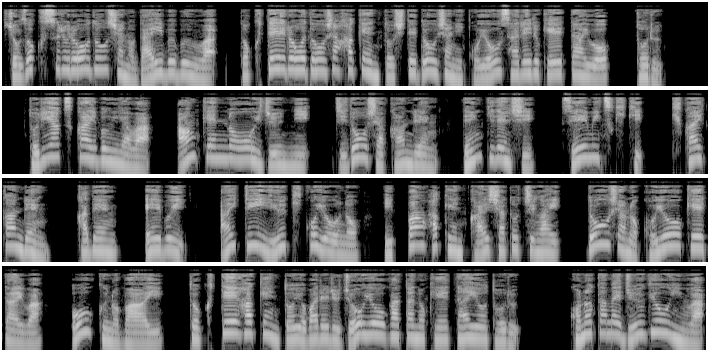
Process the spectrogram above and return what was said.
所属する労働者の大部分は特定労働者派遣として同社に雇用される形態を取る。取扱い分野は案件の多い順に自動車関連、電気電子、精密機器、機械関連、家電、AV、IT 有機雇用の一般派遣会社と違い、同社の雇用形態は多くの場合、特定派遣と呼ばれる常用型の形態を取る。このため従業員は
